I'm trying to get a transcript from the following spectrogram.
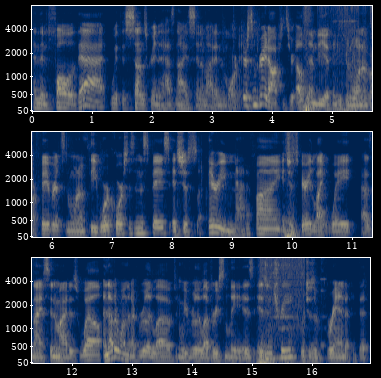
and then follow that with a sunscreen that has niacinamide in the morning. There's some great options here. EltaMD, I think, has been one of our favorites and one of the workhorses in the space. It's just like very mattifying. It's just very lightweight, has niacinamide as well. Another one that I've really loved and we've really loved recently is Isntree, which is a brand I think that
